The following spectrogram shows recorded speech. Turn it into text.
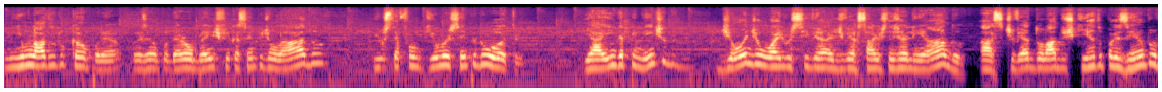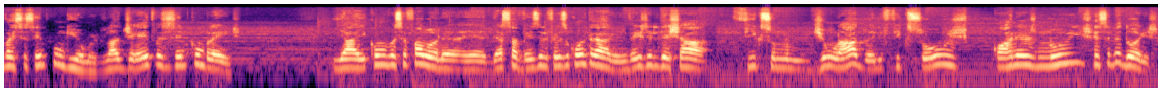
em um lado do campo, né? Por exemplo, o Darren Bland fica sempre de um lado e o Stephon Gilmore sempre do outro. E aí, independente de onde o wide receiver adversário esteja alinhado, ah, se estiver do lado esquerdo, por exemplo, vai ser sempre com Gilmore, do lado direito vai ser sempre com o Bland. E aí, como você falou, né? É, dessa vez ele fez o contrário. Em vez de ele deixar fixo de um lado, ele fixou os corners nos recebedores.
